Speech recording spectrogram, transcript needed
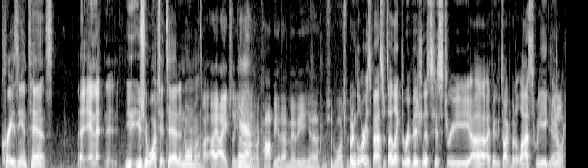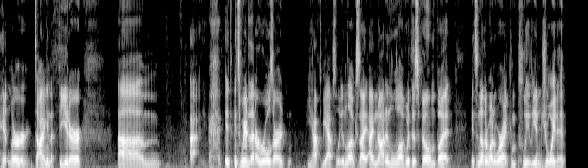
crazy intense. And uh, you, you should watch it, Ted and Norma. I, I actually, I Yeah. actually have a copy of that movie. Yeah, I should watch it. But Inglourious Basterds, I like the revisionist history. Uh, I think we talked about it last week. Yeah. You know, Hitler dying in the theater. Um, I, it, it's weird that our rules are you have to be absolutely in love because I'm not in love with this film, but it's another one where I completely enjoyed it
